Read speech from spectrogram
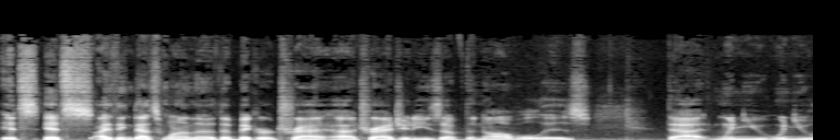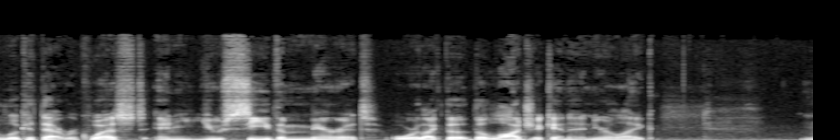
it's it's I think that's one of the the bigger tra- uh, tragedies of the novel is that when you when you look at that request and you see the merit or like the the logic in it and you're like mm,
